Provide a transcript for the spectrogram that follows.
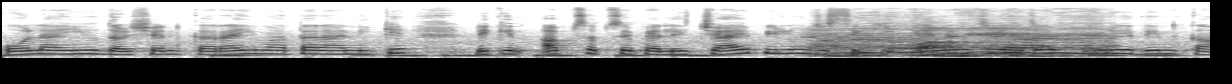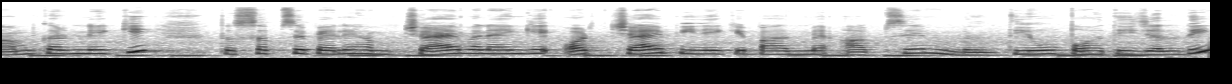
खोल आई हूँ, दर्शन कराई माता रानी के। लेकिन अब सबसे पहले चाय पी लूँ, जिससे कि एनर्जी आ जाए पूरे दिन काम करने की। तो सबसे पहले हम चाय बनाएँगे और चाय पीने के बाद मैं आपसे मिलती हूँ बहुत ही जल्दी।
